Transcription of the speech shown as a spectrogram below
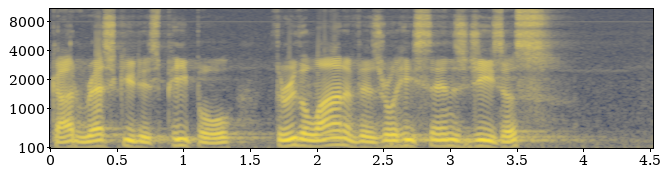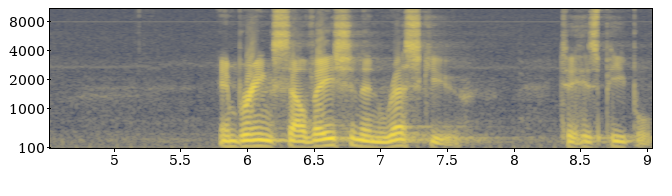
God rescued his people through the line of Israel. He sends Jesus and brings salvation and rescue to his people.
